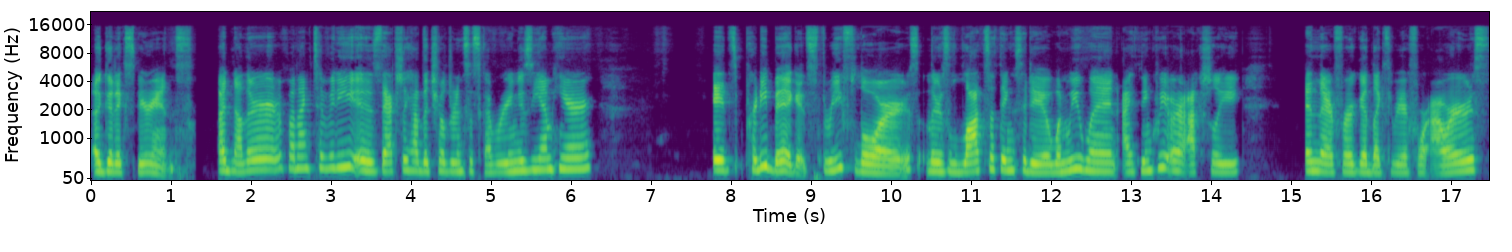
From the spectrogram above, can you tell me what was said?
a good experience. Another fun activity is they actually have the Children's Discovery Museum here. It's pretty big. It's three floors. There's lots of things to do. When we went, I think we are actually in there for a good like three or four hours.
